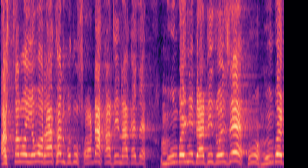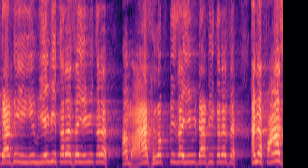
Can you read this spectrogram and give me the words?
અસ્તરો એવો રાખે ને બધું સોડા કાઢી નાખે છે. મુંબઈની દાઢી જોઈ છે? મુંબઈ દાઢી એવી કરે છે એવી કરે. આમ હાથ લપટી જાય એવી દાઢી કરે છે. અને પાંચ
